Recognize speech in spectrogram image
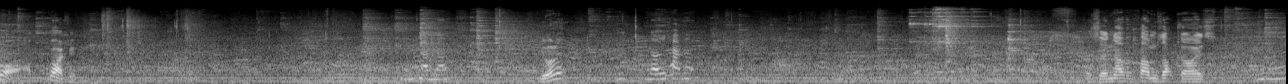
와, 맛있. 잠깐만. 이거는? 너희 사는 So another thumbs up, guys. Mm-hmm.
